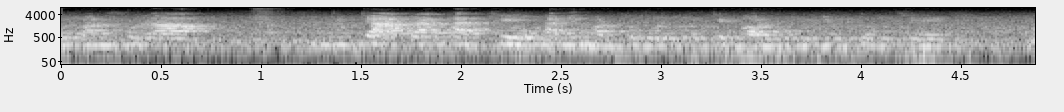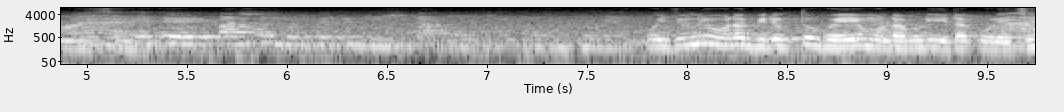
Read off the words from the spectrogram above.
দোকান খোলা চা টা খাচ্ছে ওখানে হট্টগোল করছে গল্প গুজব করছে। আচ্ছা। হ্যাঁ, এতে পাশের লোকদের একটু ডিস্টার্ব হচ্ছে। করে। ওই জন্যই ওরা বিরক্ত হয়ে মোটামুটি এটা করেছে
